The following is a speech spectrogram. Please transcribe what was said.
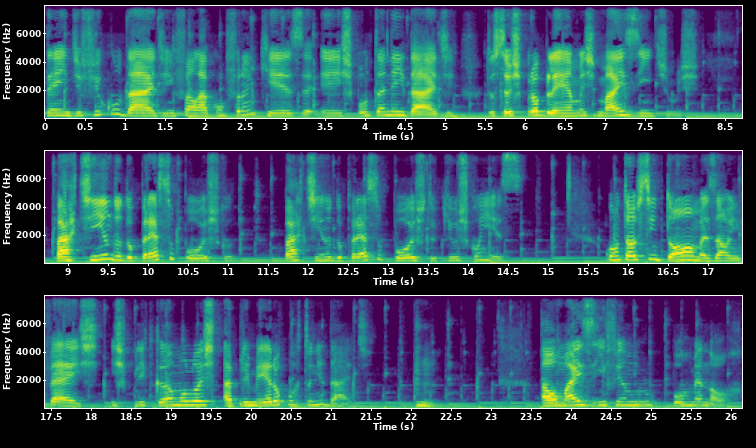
tem dificuldade em falar com franqueza e espontaneidade dos seus problemas mais íntimos, partindo do pressuposto, partindo do pressuposto que os conhece. Quanto aos sintomas, ao invés, explicamos-los a primeira oportunidade, ao mais ínfimo pormenor.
